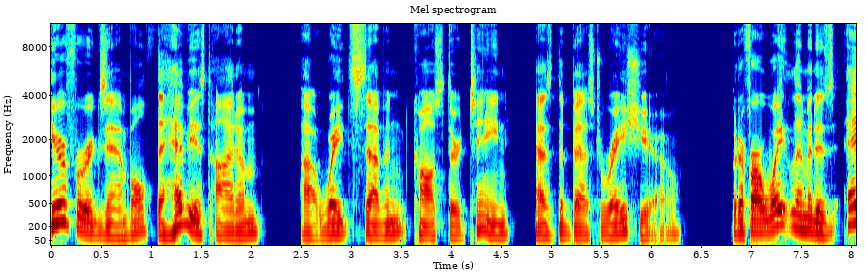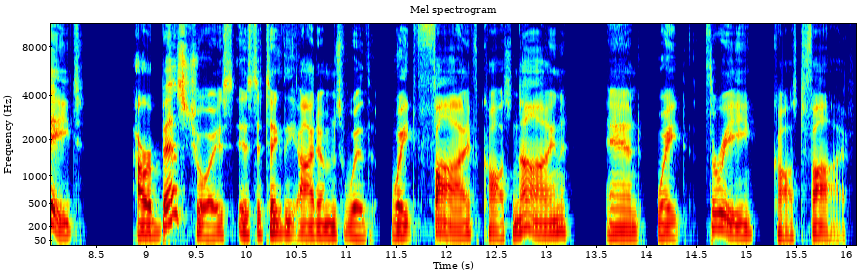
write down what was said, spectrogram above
Here, for example, the heaviest item, uh, weight 7, cost 13, has the best ratio. But if our weight limit is 8, our best choice is to take the items with weight 5, cost 9, and weight 3, cost 5.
